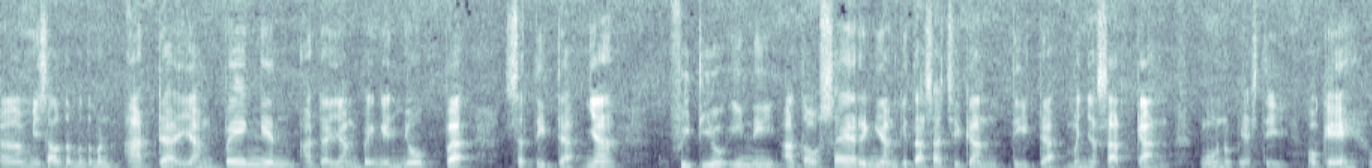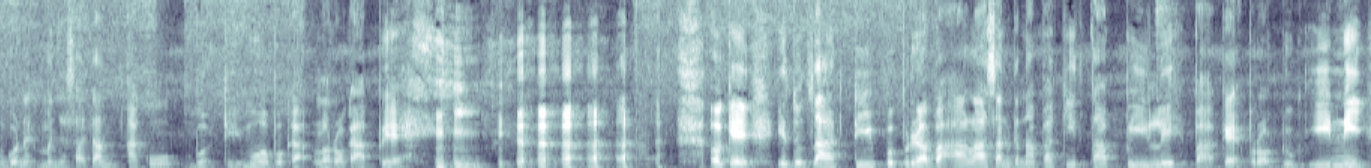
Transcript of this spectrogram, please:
uh, misal teman-teman ada yang pengen ada yang pengen nyoba setidaknya video ini atau sharing yang kita sajikan tidak menyesatkan ngono besti oke okay? engko menyesatkan aku mbok demo apa gak loro kabeh Oke, okay, itu tadi beberapa alasan kenapa kita pilih pakai produk ini.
